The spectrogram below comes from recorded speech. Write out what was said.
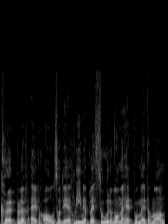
körperlich einfach auch so die kleinen Blessuren, die man hat, wo man einfach mal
